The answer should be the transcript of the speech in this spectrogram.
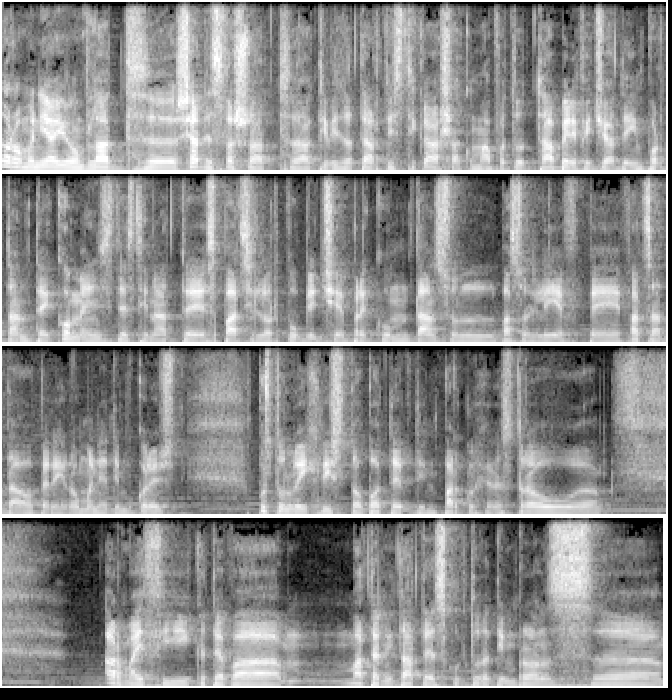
În România, Ion Vlad uh, și-a desfășurat activitatea artistică așa cum a putut, a beneficiat de importante comenzi destinate spațiilor publice, precum dansul basorelief pe fațada Operei Române din București, bustul lui Hristo Botev din Parcul Herăstrău, uh, ar mai fi câteva maternitate, sculptură din bronz, uh,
